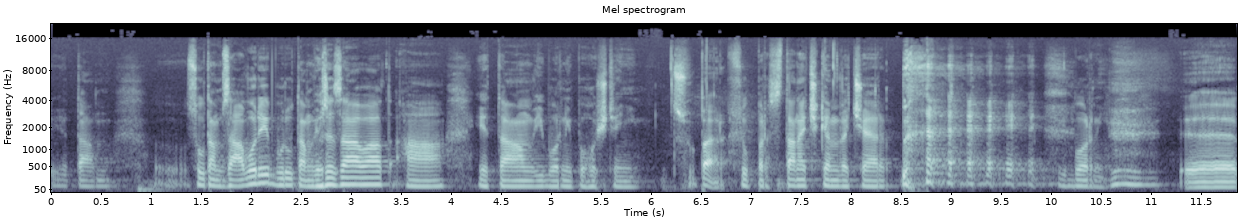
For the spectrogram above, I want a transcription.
je tam jsou tam závody, budu tam vyřezávat a je tam výborný pohoštění. Super. Super, s tanečkem večer. Výborný. E,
